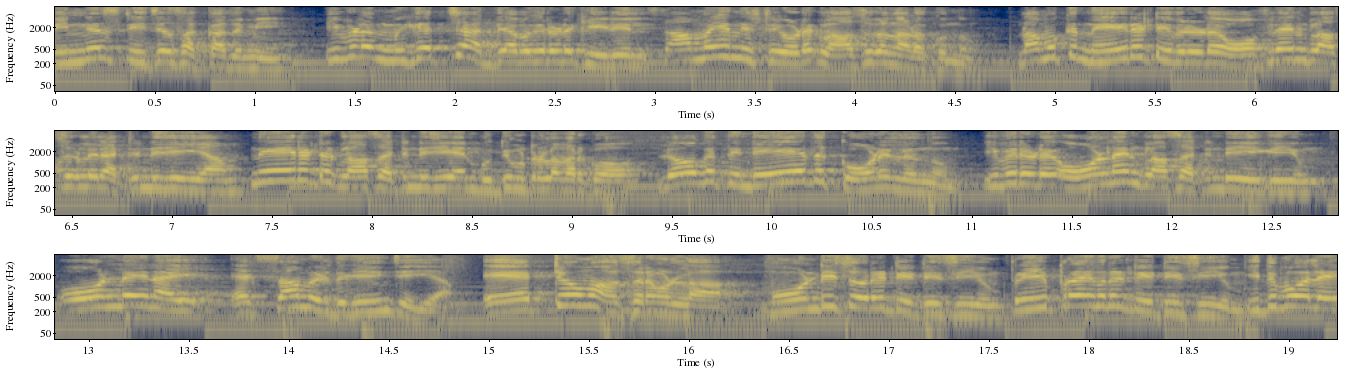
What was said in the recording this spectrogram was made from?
വിന്നേഴ്സ് ടീച്ചേഴ്സ് അക്കാദമി ഇവിടെ മികച്ച അധ്യാപകരുടെ കീഴിൽ സമയനിഷ്ഠയോടെ ക്ലാസുകൾ നടക്കുന്നു. നമുക്ക് നേരിട്ട് ഇവരുടെ ഓഫ്ലൈൻ ക്ലാസുകളിൽ അറ്റൻഡ് ചെയ്യാം. നേരിട്ട് ക്ലാസ് അറ്റൻഡ് ചെയ്യാൻ ബുദ്ധിമുട്ടുള്ളവർക്കോ ലോകത്തിന്റെ ഏത് കോണിൽ നിന്നും ഇവരുടെ ഓൺലൈൻ ക്ലാസ് അറ്റൻഡ് ചെയ്യുകയും ഓൺലൈനായി എക്സാം എഴുതുകയും ചെയ്യാം. ഏറ്റവും അവസരമുള്ള മോണ്ടിസോറി ടി ടി സിയും പ്രീ പ്രൈമറി ടി ടി സിയും ഇതുപോലെ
